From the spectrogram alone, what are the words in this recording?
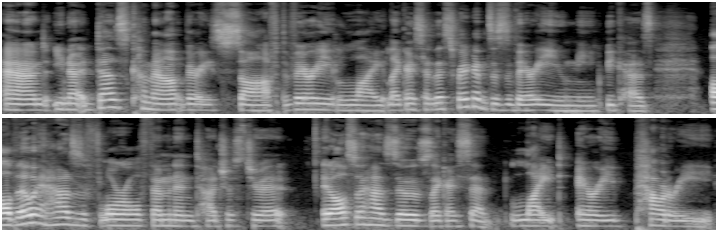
and, you know, it does come out very soft, very light. Like I said, this fragrance is very unique because although it has floral, feminine touches to it, it also has those, like I said, light, airy, powdery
